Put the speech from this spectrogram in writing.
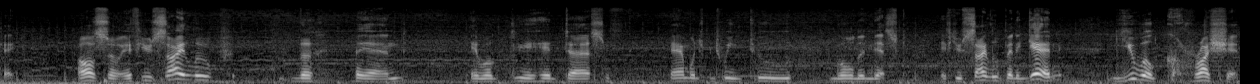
Okay. Also, if you Cyloop the end, it will hit uh, sandwich between two golden discs. If you Cyloop it again, you will crush it.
